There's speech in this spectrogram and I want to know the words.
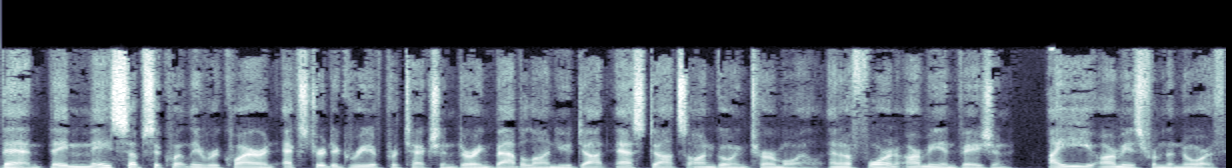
Then, they may subsequently require an extra degree of protection during Babylon U.S.'s ongoing turmoil and a foreign army invasion, i.e., armies from the north,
